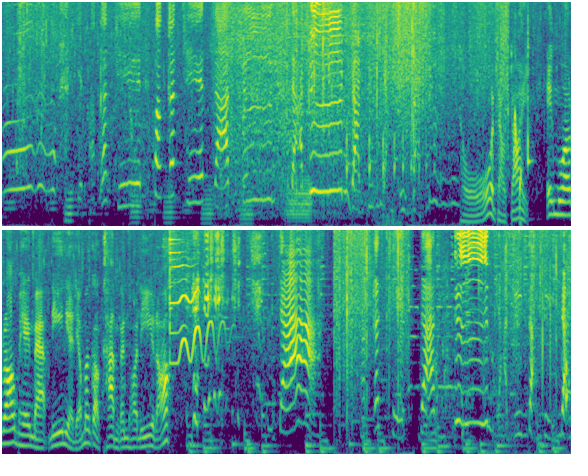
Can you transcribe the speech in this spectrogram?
อืมเก็บผักกระ เฉดผักกะเฉดดาดดืนดาดดืนดาดดืนดาดดืนดาดดืนโถเจ้าจ้อย เอ็งมัวร้องเพลงแบบนี้เนี่ยเดี๋ยวมันก็ค่ำกันพอดีหรอกจ้าปักกะเฉดดาดดืนดาดดืนดาดดืนดาด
